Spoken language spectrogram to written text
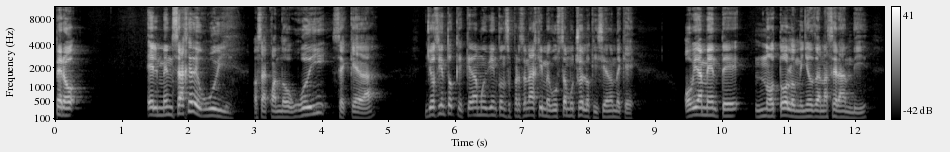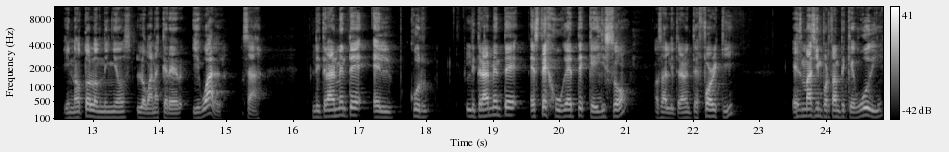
Pero el mensaje de Woody, o sea, cuando Woody se queda, yo siento que queda muy bien con su personaje y me gusta mucho lo que hicieron de que, obviamente, no todos los niños van a ser Andy y no todos los niños lo van a querer igual. O sea, literalmente el cur- literalmente este juguete que hizo, o sea, literalmente Forky, es más importante que Woody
